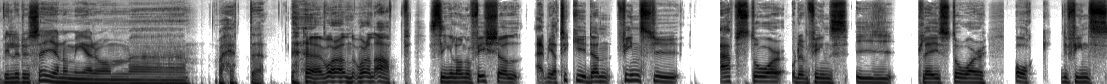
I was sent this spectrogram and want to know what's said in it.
Ville du säga något mer om, eh, vad hette? våran, våran app, Singalong official, jag tycker ju den finns ju i App Store och den finns i Play Store och det finns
